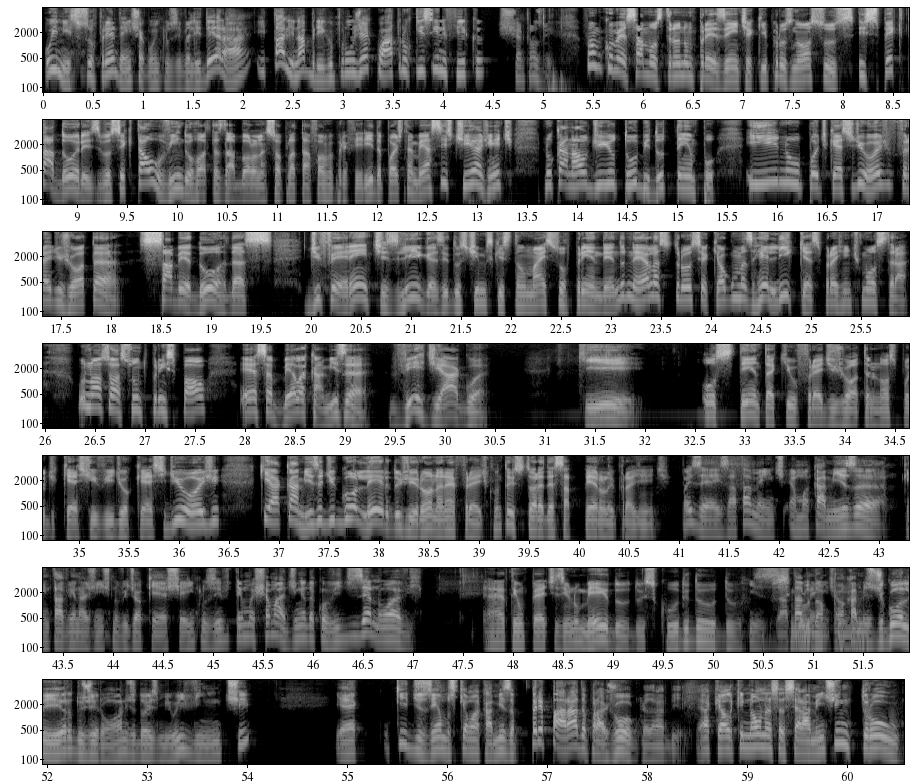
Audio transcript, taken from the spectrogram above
o início surpreendente, chegou inclusive a liderar e está ali na briga por um G4, o que significa Champions League. Vamos começar mostrando um presente aqui para os nossos espectadores. Você que está ouvindo Rotas da Bola na sua plataforma preferida, pode também assistir a gente no canal de YouTube do Tempo. E no podcast de hoje, Fred J sabedor das diferentes ligas e dos times que estão mais surpreendendo nelas, trouxe aqui algumas relíquias para a gente mostrar. O nosso assunto principal é essa bela camisa verde água que ostenta aqui o Fred J no nosso podcast e videocast de hoje, que é a camisa de goleiro do Girona, né, Fred? Conta a história dessa pérola aí pra gente. Pois é, exatamente. É uma camisa, quem tá vendo a gente no videocast aí, inclusive tem uma chamadinha da Covid-19. É, tem um petzinho no meio do, do escudo e do, do Exatamente. É uma camisa de goleiro do Girona de 2020. É o que dizemos que é uma camisa preparada para jogo, Pedro Abelha, é aquela que não necessariamente entrou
